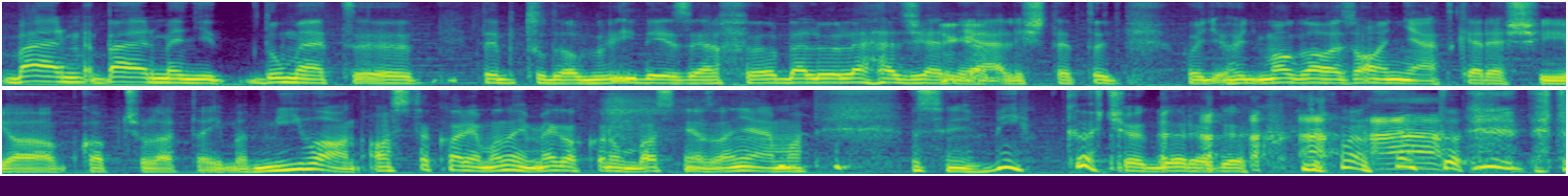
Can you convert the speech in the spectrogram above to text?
bár, bármennyi dumát nem tudom, idézel föl belőle, hát zseniális. Igen. Tehát, hogy, hogy, hogy maga az anyját keresi a kapcsolataiban. Mi van? Azt akarja mondani, hogy meg akarom baszni az anyámat? Azt mondja, mi? Köcsög görögök. Tehát,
